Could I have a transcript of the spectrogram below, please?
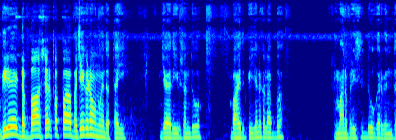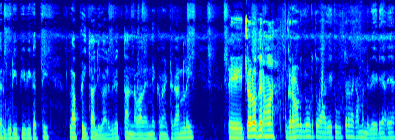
ਵੀਰੇ ਡੱਬਾ ਸਿਰਫ ਆਪਾਂ ਬੱਚੇ ਕਢਾਉਣ ਨੂੰ ਦਿੱਤਾ ਜੀ। Jaideep Sandhu, Wahid pigeon club, Manpreet Sidhu, Gurvinder Guri PV 31 Lovepreet Dhaliwal. ਵੀਰੇ ਧੰਨਵਾਦ ਇੰਨੇ ਕਮੈਂਟ ਕਰਨ ਲਈ। ਤੇ ਚਲੋ ਫਿਰ ਹੁਣ ਗਰਾਊਂਡ ਗਰਾਊਂਡ ਤੋਂ ਆ ਗਏ ਕਬੂਤਰਾਂ ਦਾ ਕੰਮ ਨਿਬੇੜਿਆ ਹੋਇਆ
